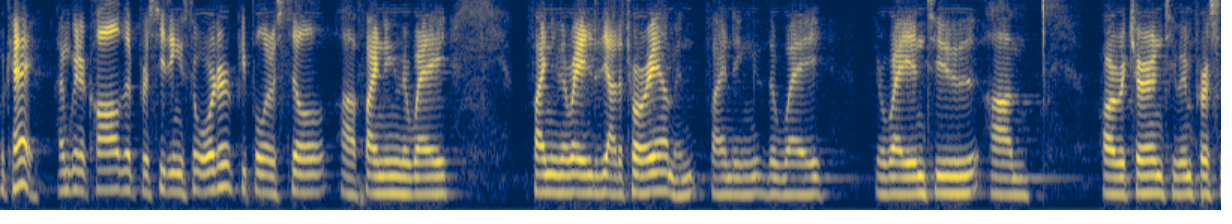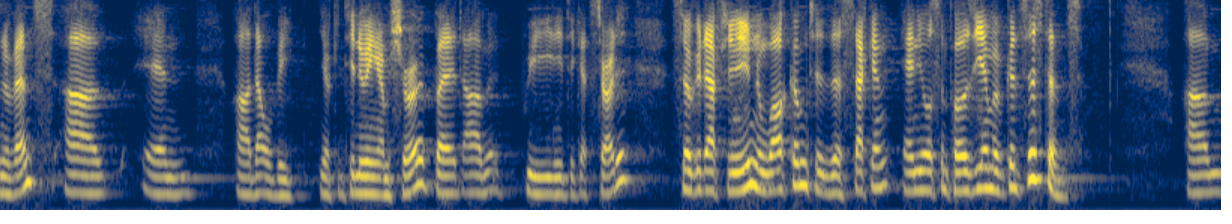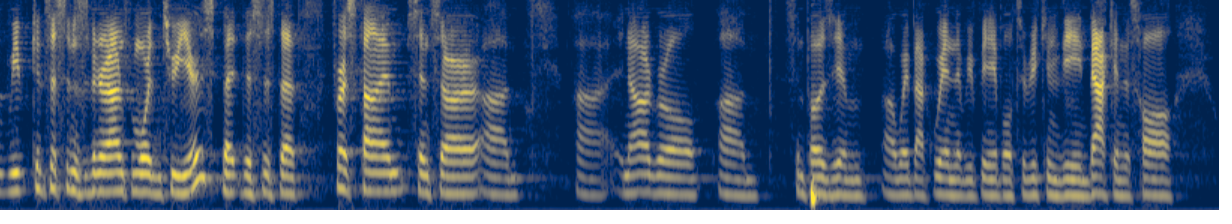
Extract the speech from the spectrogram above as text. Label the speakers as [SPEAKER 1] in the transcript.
[SPEAKER 1] Okay, I'm going to call the proceedings to order. People are still uh, finding their way, finding their way into the auditorium and finding the way, their way into um, our return to in-person events, uh, and uh, that will be you know continuing, I'm sure. But um, we need to get started. So good afternoon and welcome to the second annual symposium of Good Systems. Um, Good Systems has been around for more than two years, but this is the first time since our um, inaugural um, symposium uh, way back when that we've been able to reconvene back in this hall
